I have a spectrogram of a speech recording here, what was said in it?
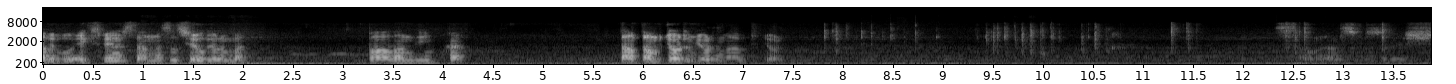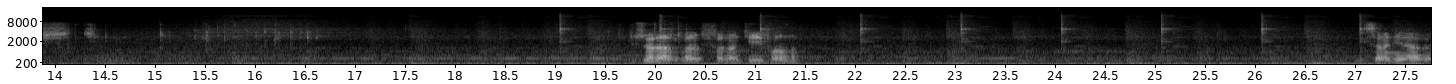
Abi bu experience'dan nasıl şey oluyorum ben? Bağlan diyeyim. Ha. Tamam tamam gördüm gördüm abi gördüm. Savrans 35 G. Güzel abi ben FIFA'dan keyif aldım. Bir saniye abi.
